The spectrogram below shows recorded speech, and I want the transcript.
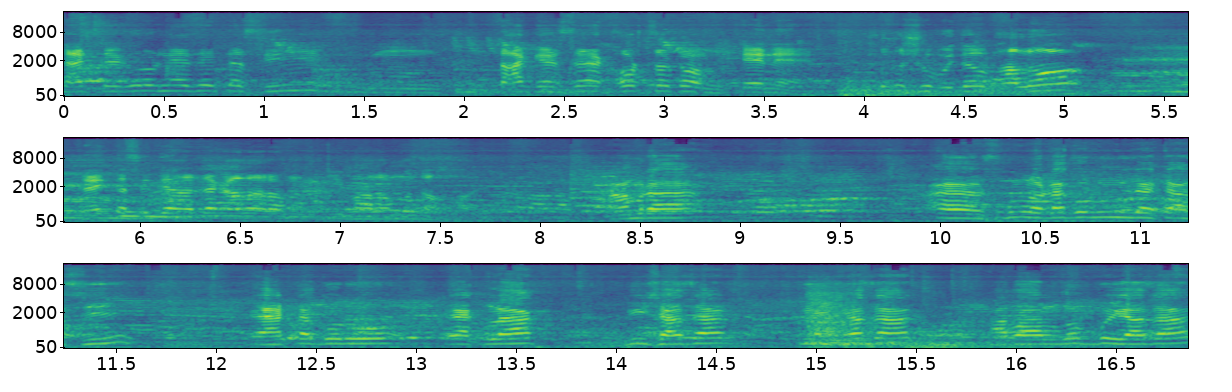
চারটে গরু নিয়ে যেতেছি টাকের সে খরচ কম ট্রেনে। শুধু সুবিধাও ভালো যাইতেছি দেখা যাক আল্লাহ রহমতে কি ভালো মতো হয়। আমরা ষোলোটা গরু নিয়ে আসি একটা গরু এক লাখ বিশ হাজার তিরিশ হাজার আবার নব্বই হাজার।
